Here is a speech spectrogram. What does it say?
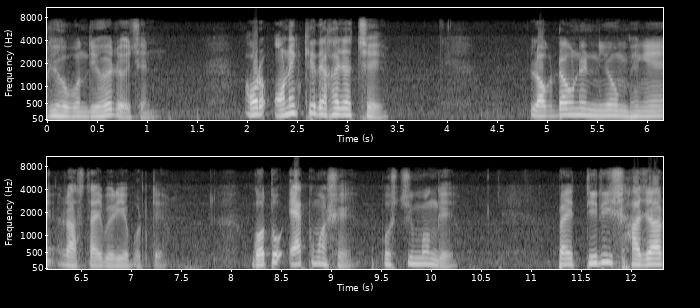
গৃহবন্দী হয়ে রয়েছেন। আবার অনেককে দেখা যাচ্ছে লকডাউনের নিয়ম ভেঙে রাস্তায় বেরিয়ে পড়তে। গত এক মাসে পশ্চিমবঙ্গে প্রায় তিরিশ হাজার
